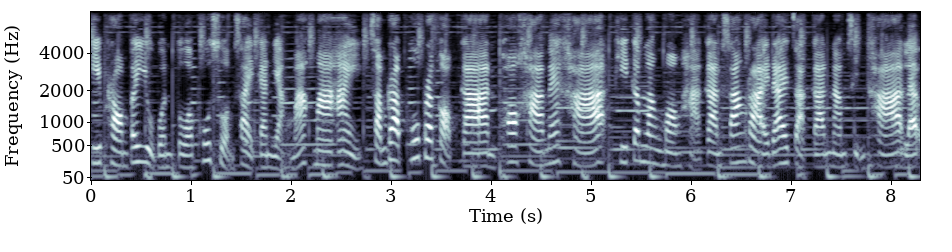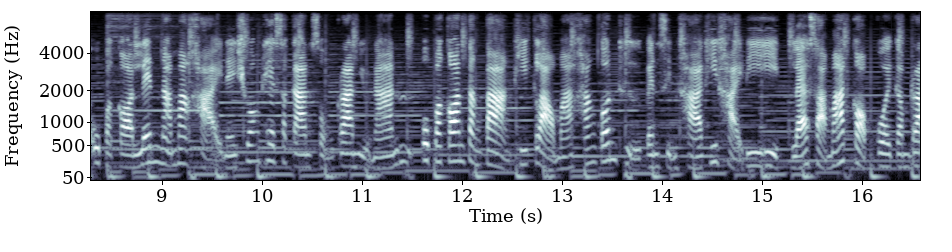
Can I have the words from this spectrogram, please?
ที่พร้อมไปอยู่บนตัวผู้สวมใส่กันอย่างมากมายสำหรับผู้ประกอบการ พ่อค้าแม่ค้าที่กำลังมองหาการสร้างรายได้จากการนำสินค้า และอุปกรณ์เล่นน้ำมาขายในช่วงเทศกาลสงกรานต์อยู่นั้น อุปกรณ์ต่างๆ ที่กล่าวมาข้างต้นถือเป็นสินค้าที่ขายดี และสามารถกอบโกยกำไร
